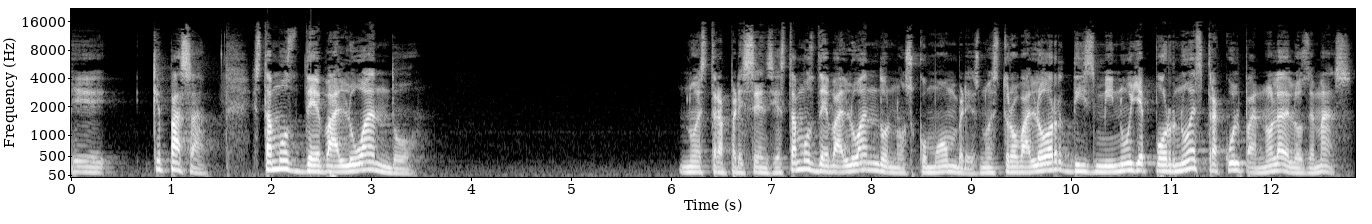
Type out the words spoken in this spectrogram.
Eh, ¿Qué pasa? Estamos devaluando nuestra presencia, estamos devaluándonos como hombres, nuestro valor disminuye por nuestra culpa, no la de los demás.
